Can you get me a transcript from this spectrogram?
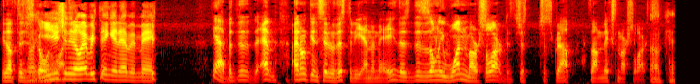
You'll have to just well, go. You usually know everything in MMA. Yeah, but the, the, I don't consider this to be MMA. This, this, is only one martial art. It's just just grappling. It's not mixed martial arts. Okay.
